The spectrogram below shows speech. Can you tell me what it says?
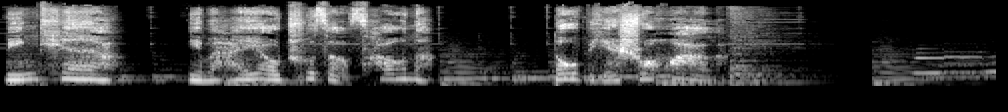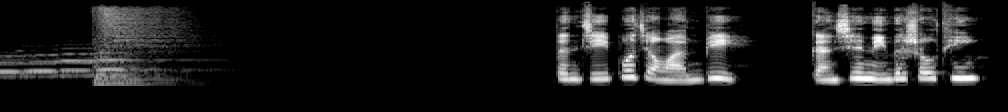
明天啊，你们还要出早操呢，都别说话了。本集播讲完毕，感谢您的收听。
